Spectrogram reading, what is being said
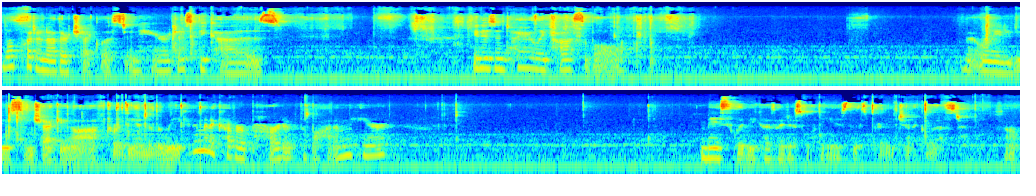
We'll put another checklist in here just because it is entirely possible that we'll need to do some checking off toward the end of the week. I'm going to cover part of the bottom here. Basically because I just want to use this pretty checklist. So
